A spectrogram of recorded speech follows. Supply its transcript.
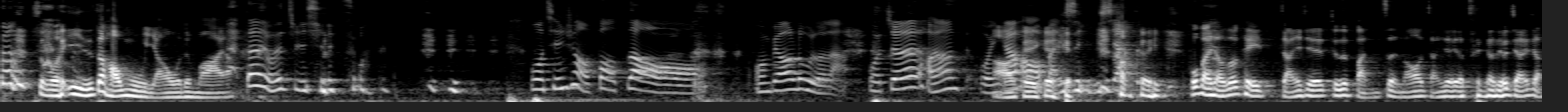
什么意思？这好母羊，我的妈呀！但是我是巨蟹座的，我情绪好暴躁哦。我们不要录了啦，我觉得好像我应该好好反省一下。好，可以。我本来想说可以讲一些就是反正，然后讲一些要正向，就讲一讲，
